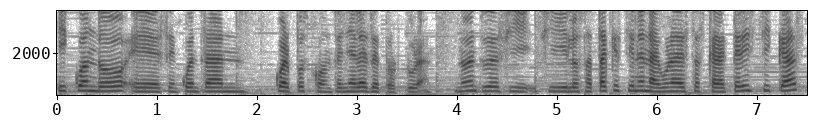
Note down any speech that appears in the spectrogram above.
y cuando eh, se encuentran cuerpos con señales de tortura. ¿no? Entonces, si, si, los ataques tienen alguna de estas características,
